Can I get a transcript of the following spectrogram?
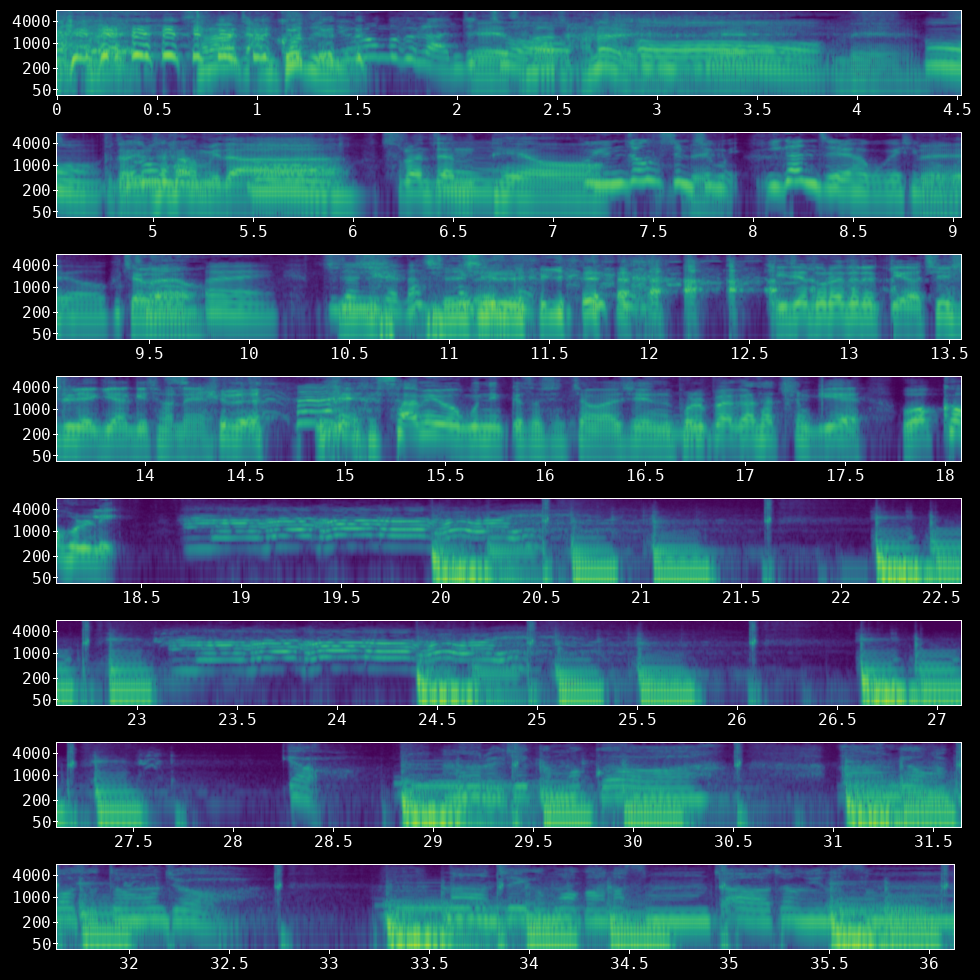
사랑하지 않거든요. 이런 거 별로 안 좋죠. 네, 사랑하지 않아요. 어. 네. 어, 부장님 사랑합니다. 어. 술 한 잔 해요. 그 윤정수 씨는 네. 지금 이간질 하고 계신 네. 거고요. 그쵸? 제가요? 네. 부장님과 남 진실 얘기. 이제 노래 들을게요. 진실 얘기하기 전에. 그래. 네, 3259님께서 신청하신 볼빨간 사춘기의 워커홀릭. 지금 먹고 안경을 벗어 던져. 넌 지금 화가 났음, 짜증이 났음.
